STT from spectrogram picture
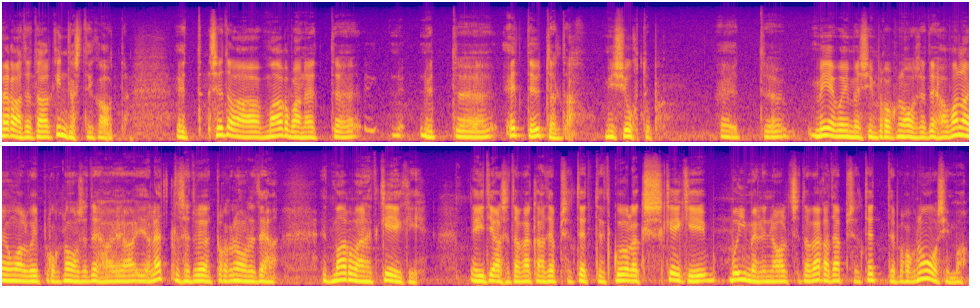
ära teda kindlasti ei kaota. et seda ma arvan, et nüüd ette ütelda, mis juhtub et äh, meie võime siin prognoose teha, vanajumal võib prognoose teha ja, ja lätlased võivad prognoose teha. et ma arvan, et keegi ei tea seda väga täpselt ette, et kui oleks keegi võimeline olnud seda väga täpselt ette prognoosima.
